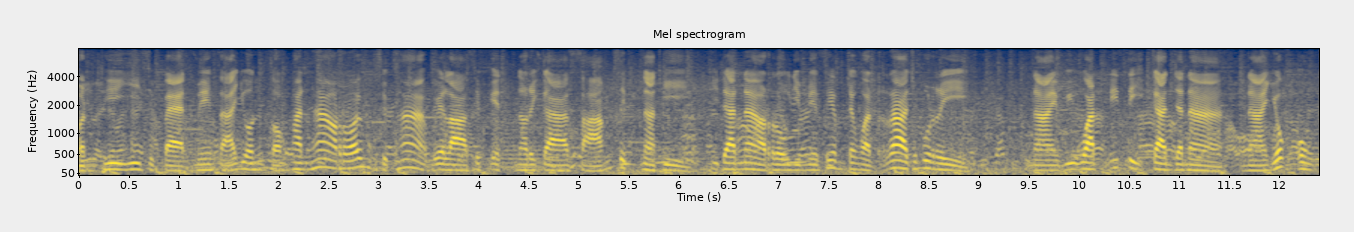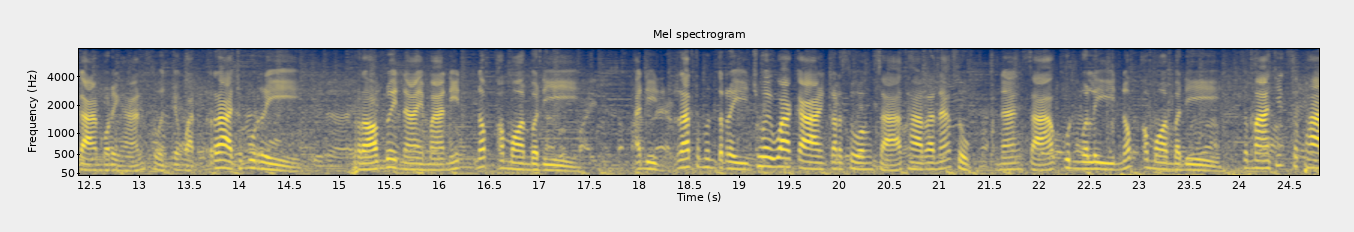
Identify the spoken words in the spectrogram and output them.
วันที่ 28 เมษายน 2565 เวลา 11 นาฬิกา 30 นาที ที่ด้านหน้าโรงยิมเนเซียมจังหวัดราชบุรี นายวิวัฒนิติการจนา นายกองค์การบริหารส่วนจังหวัดราชบุรี พร้อมด้วยนายมานิตนพอมรบดี อดีตรัฐมนตรีช่วยว่าการกระทรวงสาธารณสุข นางสาวกุลวลีนพอมรบดี สมาชิกสภา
